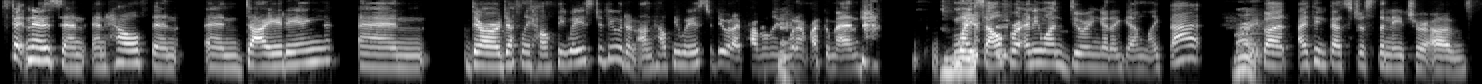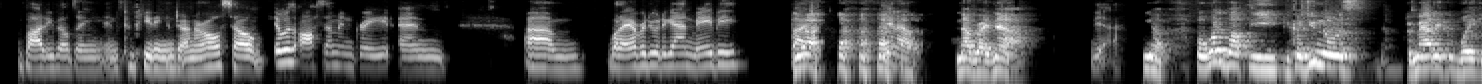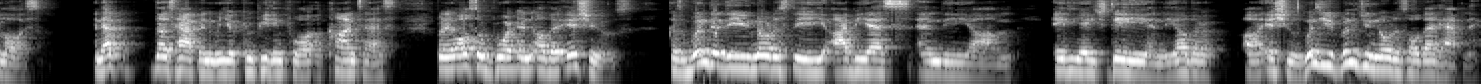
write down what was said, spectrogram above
fitness and and health and and dieting and there are definitely healthy ways to do it and unhealthy ways to do it. I probably wouldn't recommend myself or anyone doing it again like that Right. but I think that's just the nature of bodybuilding and competing in general. So it was awesome and great. And um, would I ever do it again? Maybe. But you know. Not right now. yeah. No. But what about the because you notice dramatic weight loss, and that does happen when you're competing for a contest. But it also brought in other issues. Because when did you notice the IBS and the um, ADHD and the other uh, issues? When did you when did you notice all that happening?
